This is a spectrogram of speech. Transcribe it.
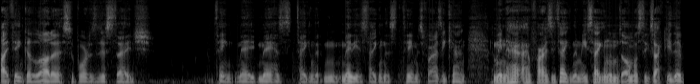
I think a lot of supporters at this stage think may may has taken the, maybe has taken this team as far as he can. I mean, how, how far has he taken them? He's taken them to almost exactly the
